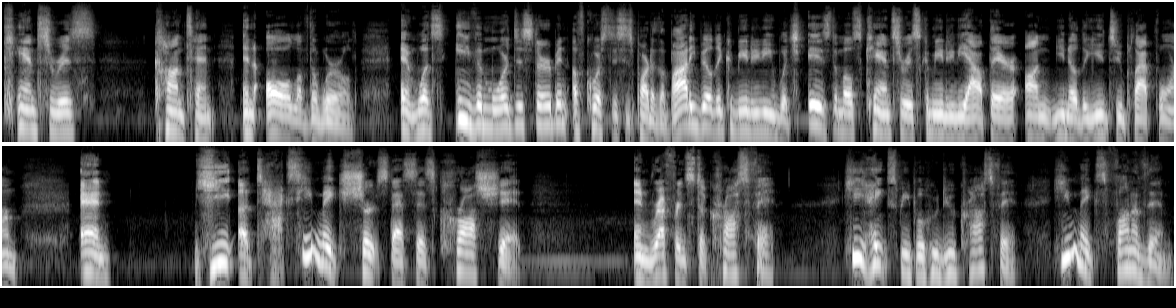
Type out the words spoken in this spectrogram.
cancerous content in all of the world. And what's even more disturbing, of course, this is part of the bodybuilding community, which is the most cancerous community out there on, you know, the YouTube platform. And he attacks, he makes shirts that says cross shit in reference to CrossFit. He hates people who do CrossFit. He makes fun of them.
